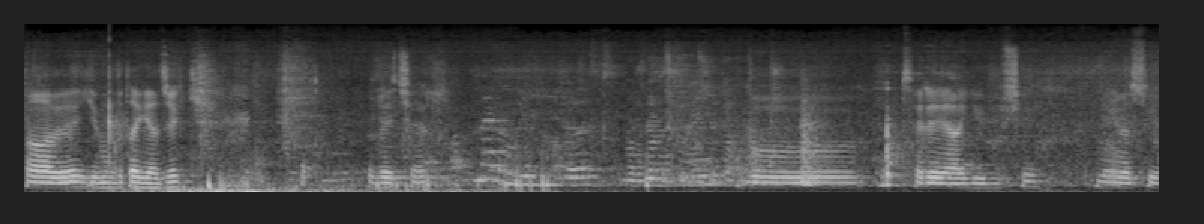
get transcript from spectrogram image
Kahve, yumurta gelecek. Reçel. Bu tereyağı gibi bir şey. Meyve suyu.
